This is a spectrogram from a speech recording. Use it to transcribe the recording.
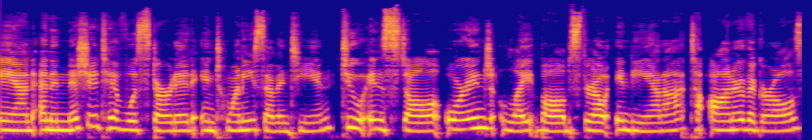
and an initiative was started in 2017 to install orange light bulbs throughout Indiana to honor the girls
